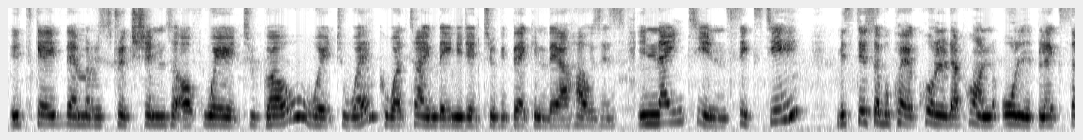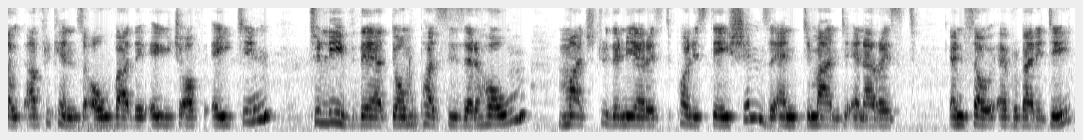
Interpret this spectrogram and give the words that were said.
It gave them restrictions of where to go, where to work, what time they needed to be back in their houses. In 1960, Mr. Sobukwe called upon all black South Africans over the age of 18 to leave their DOM passes at home, march to the nearest police stations, and demand an arrest. And so everybody did.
